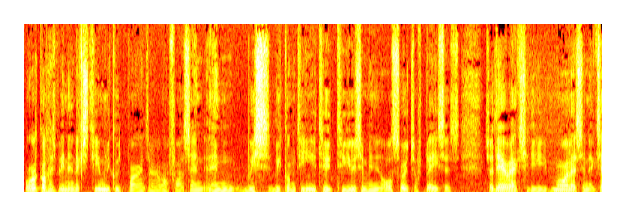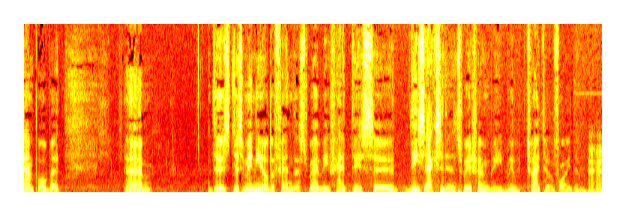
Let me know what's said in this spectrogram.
Oracle has been an extremely good partner of us, and, and we, s- we continue to, to use them in all sorts of places. So they're actually more or less an example, but um, there's, there's many other vendors where we've had this, uh, these accidents with, and we, we try to avoid them. hmm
